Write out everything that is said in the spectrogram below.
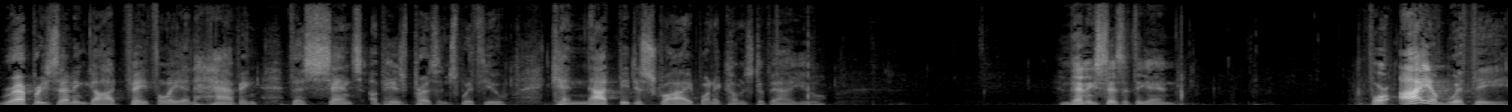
Representing God faithfully and having the sense of His presence with you cannot be described when it comes to value. And then he says at the end, For I am with thee.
